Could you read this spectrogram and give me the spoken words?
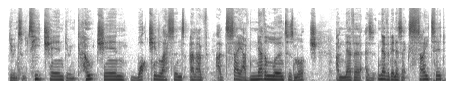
doing some teaching, doing coaching, watching lessons, and I've I'd say I've never learnt as much. I'm never as never been as excited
